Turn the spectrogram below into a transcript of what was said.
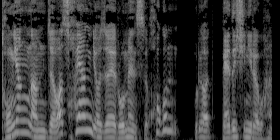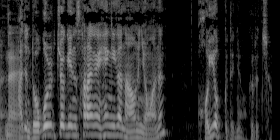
동양 남자와 서양 여자의 로맨스 혹은 우리가 배드신이라고 하는 네. 아주 노골적인 사랑의 행위가 나오는 영화는 거의 없거든요. 그렇죠.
